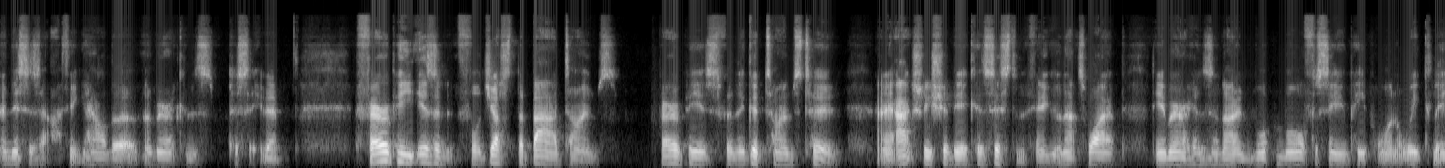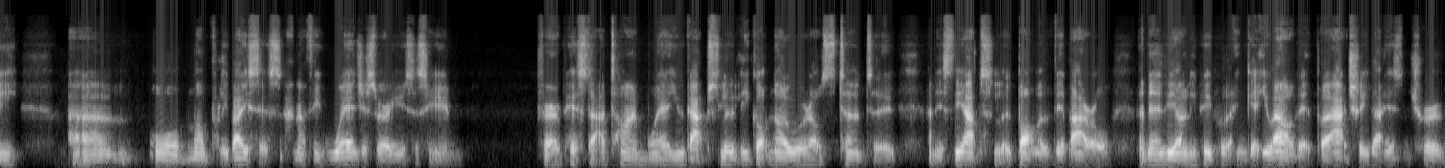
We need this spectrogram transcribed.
And this is, I think, how the Americans perceive it therapy isn't for just the bad times. Therapy is for the good times too. And it actually should be a consistent thing. And that's why the Americans are known more, for seeing people on a weekly um, or monthly basis. And I think we're just very used to seeing therapists at a time where you've absolutely got nowhere else to turn to. And it's the absolute bottom of the barrel. And they're the only people that can get you out of it. But actually, that isn't true.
